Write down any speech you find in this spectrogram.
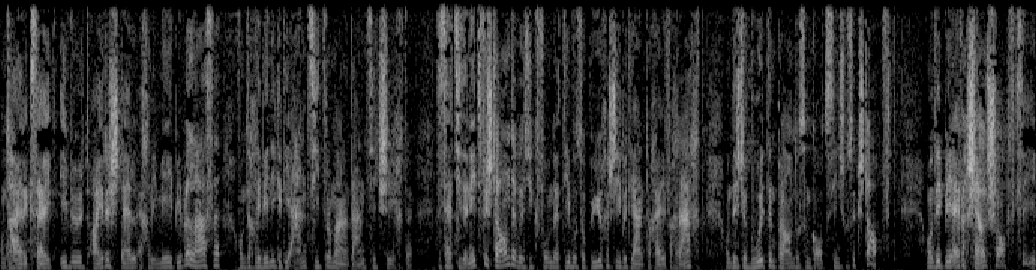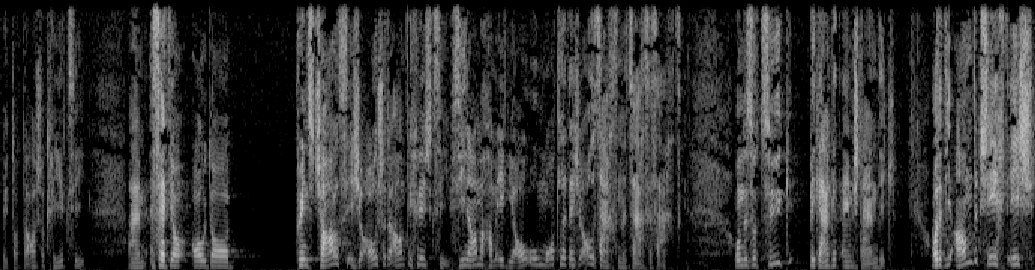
Und habe gesagt, ich würde an ihrer Stelle ein bisschen mehr Bibel lesen und ein bisschen weniger die Endzeitromane und Endzeitgeschichten. Das hat sie dann nicht verstanden, weil sie gefunden hat, die, die so Bücher schreiben, die haben doch einfach recht. Und ist der Wut und Brand aus dem Gottesdienst rausgestapft. Und ich bin einfach shellshocked gewesen. Ich bin total schockiert gewesen. Ähm, es hat ja auch da, Prince Charles ist ja auch schon der Antichrist gewesen. Sein Name kann man irgendwie auch ummodeln, der ist ja auch 666. Und so Zeug begegnet einem ständig. Oder die andere Geschichte ist,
